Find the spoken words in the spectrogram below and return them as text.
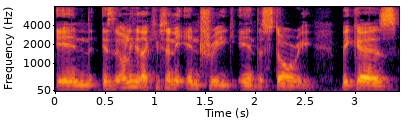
in is the only thing that keeps any intrigue in the story because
